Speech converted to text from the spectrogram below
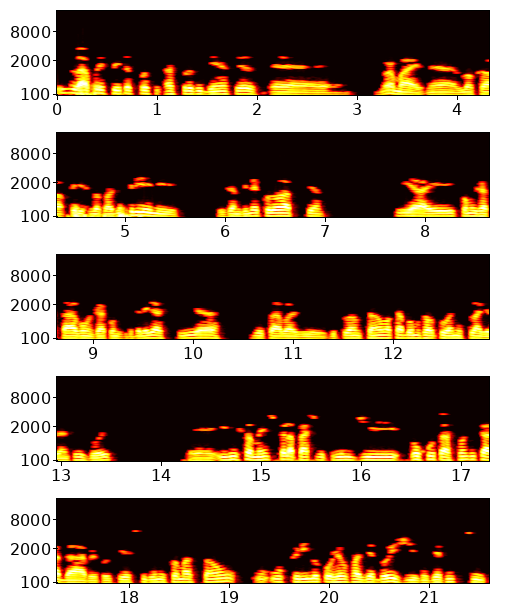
e lá foi feitas as providências é, normais, né, local, local de crime, exame de necrópsia, e aí, como já estavam já com a delegacia, eu estava de, de, plantão, acabamos autuando em flagrante os dois, é, inicialmente pela parte do crime de ocultação de cadáver, porque, segundo informação, o, o crime ocorreu fazia dois dias, no dia 25.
